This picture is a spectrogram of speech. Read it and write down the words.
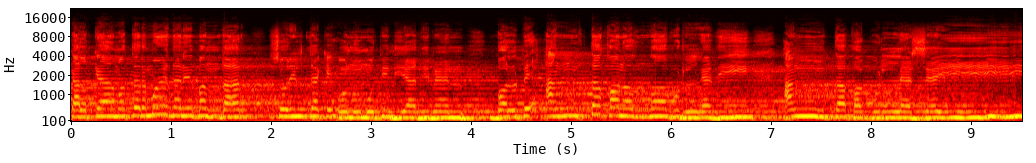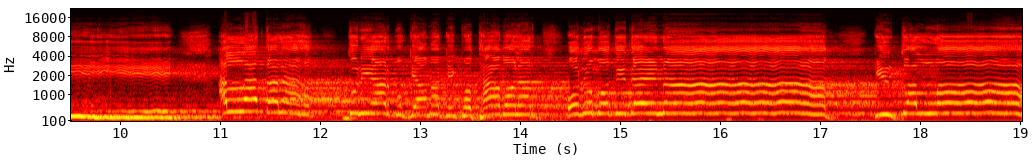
কালকে আমাদের ময়দানে বান্দার শরীরটাকে অনুমতি দিয়া দিবেন। বলবে আংতা কনল্লাদি আংতা ককুল্লা সেই আল্লাহ তালা দুনিয়ার বুকে আমাকে কথা বলার অনুমতি দেয় না। কিন্তু আল্লাহ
